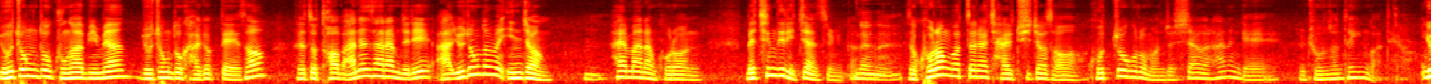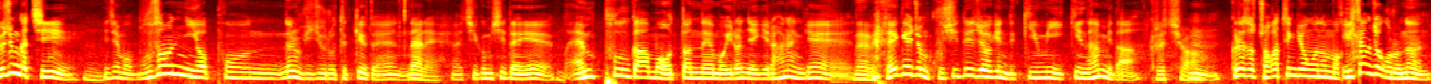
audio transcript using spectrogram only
요 정도 궁합이면 요 정도 가격대에서 그래도 더 많은 사람들이 아, 요 정도면 인정할 음. 만한 그런 매칭들이 있지 않습니까? 네네. 그래서 그런 것들을 잘 뒤져서 그쪽으로 먼저 시작을 하는 게좀 좋은 선택인 것 같아요. 요즘 같이 음. 이제 뭐 무선 이어폰을 위주로 듣게 된 네네. 예, 지금 시대에 뭐 앰프가 뭐 어떻네 뭐 이런 얘기를 하는 게 네네. 되게 좀 구시대적인 느낌이 있기는 합니다. 그렇죠. 음. 그래서 저 같은 경우는 뭐 일상적으로는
